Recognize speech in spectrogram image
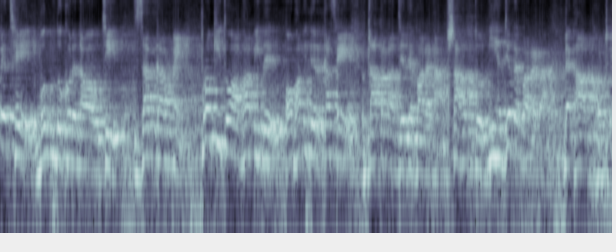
বেছে বন্ধ করে দেওয়া উচিত, যার কারণে প্রকৃত অভাবীদের অভাবীদের কাছে দাতারা যেতে পারে না, সাহায্য নিয়ে যেতে পারে না, ব্যাঘাত ঘটে।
